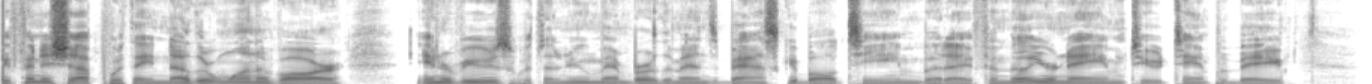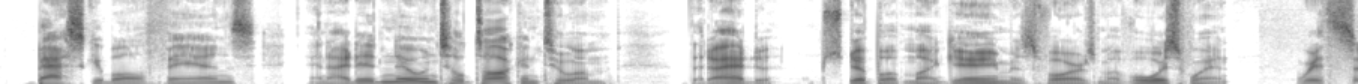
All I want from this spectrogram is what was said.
We finish up with another one of our interviews with a new member of the men's basketball team, but a familiar name to Tampa Bay basketball fans. And I didn't know until talking to him that I had to step up my game as far as my voice went. With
